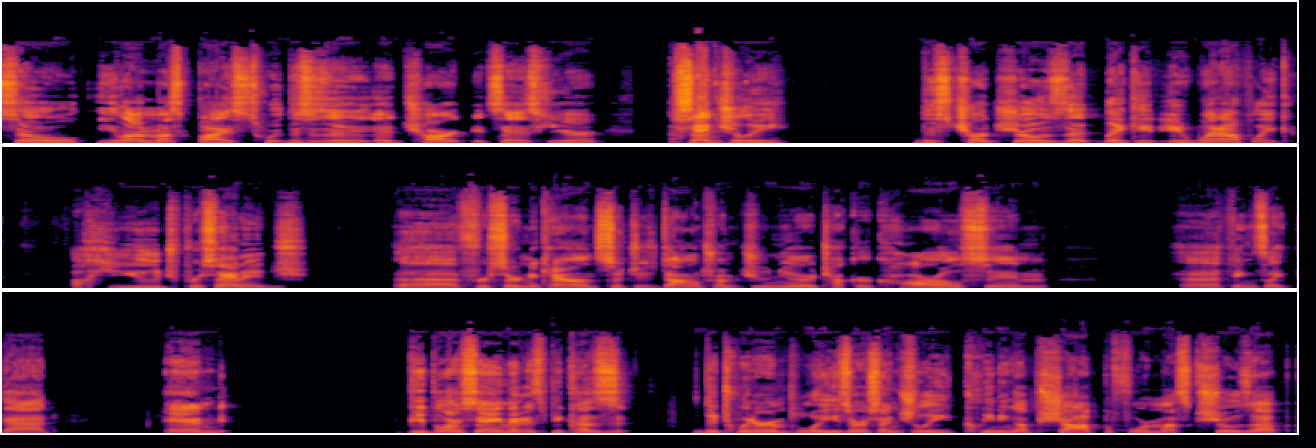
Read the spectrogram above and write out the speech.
So Elon Musk buys Twitter. This is a, a chart. It says here, essentially, this chart shows that like it, it went up like a huge percentage uh, for certain accounts such as Donald Trump Jr., Tucker Carlson, uh, things like that. And people are saying that it's because the Twitter employees are essentially cleaning up shop before Musk shows up.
